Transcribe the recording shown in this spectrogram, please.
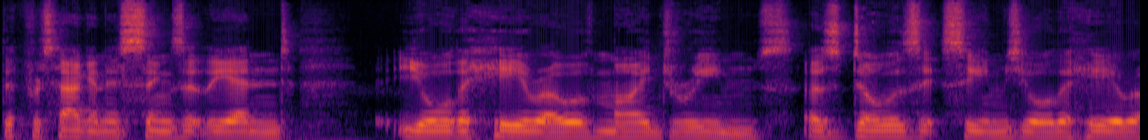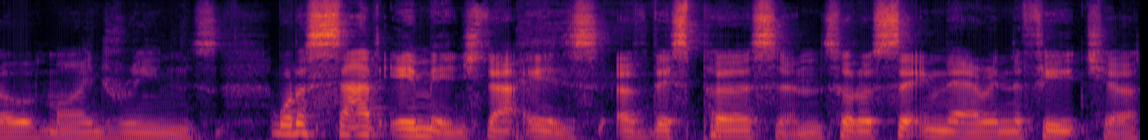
the protagonist sings at the end you're the hero of my dreams. As dull as it seems, you're the hero of my dreams. What a sad image that is of this person sort of sitting there in the future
